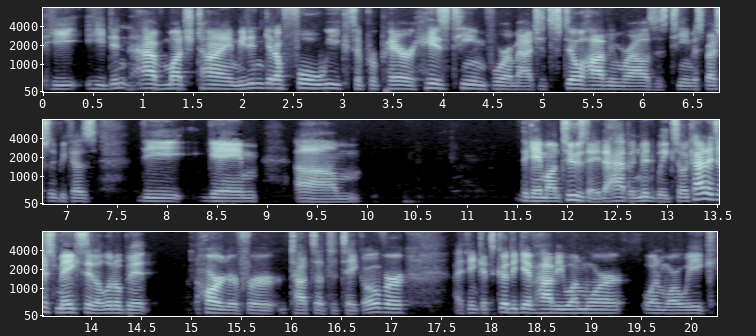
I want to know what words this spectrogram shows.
he he didn't have much time. He didn't get a full week to prepare his team for a match. It's still Javi Morales' team, especially because the game um the game on Tuesday that happened midweek. So it kind of just makes it a little bit harder for Tata to take over. I think it's good to give Javi one more one more week.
